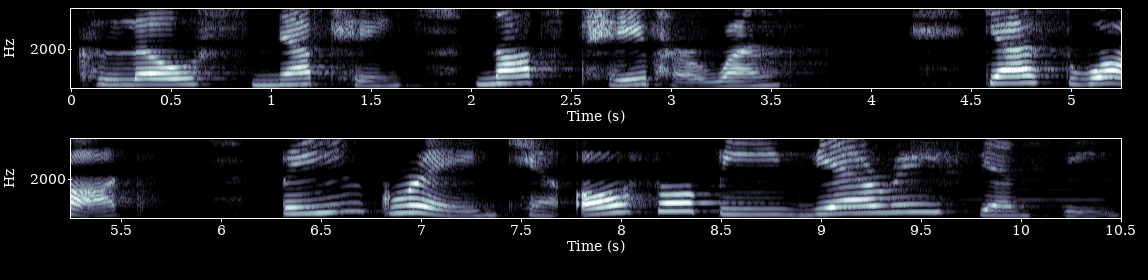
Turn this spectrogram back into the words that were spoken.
cloth napkin, not paper ones. Guess what? Being green can also be very fancy.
